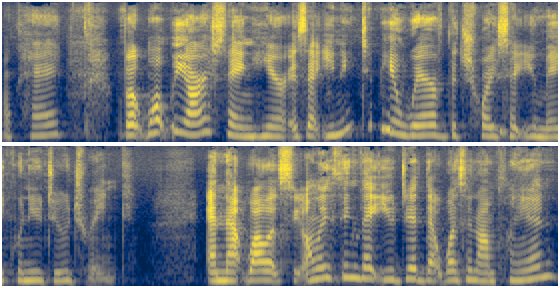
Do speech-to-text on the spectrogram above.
Okay? But what we are saying here is that you need to be aware of the choice that you make when you do drink. And that while it's the only thing that you did that wasn't on plan,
